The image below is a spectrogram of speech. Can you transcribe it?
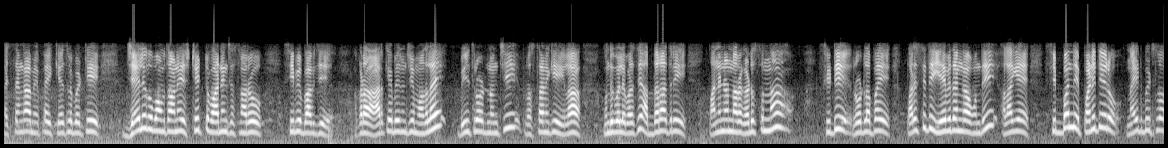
ఖచ్చితంగా మీపై కేసులు పెట్టి జైలుకు పంపుతామని స్ట్రిక్ట్ వార్నింగ్స్ ఇస్తున్నారు. సిపి బాగ్జీ అక్కడ ఆర్కే బీచ్ నుంచి మొదలై బీచ్ రోడ్ నుంచి ప్రస్తుతానికి ఇలా ముందుకు వెళ్ళే పరిస్థితి. అర్ధరాత్రి పన్నెండున్నర గడుస్తున్నా సిటీ రోడ్లపై పరిస్థితి ఏ విధంగా ఉంది? అలాగే సిబ్బంది పనితీరు నైట్ బీట్స్లో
